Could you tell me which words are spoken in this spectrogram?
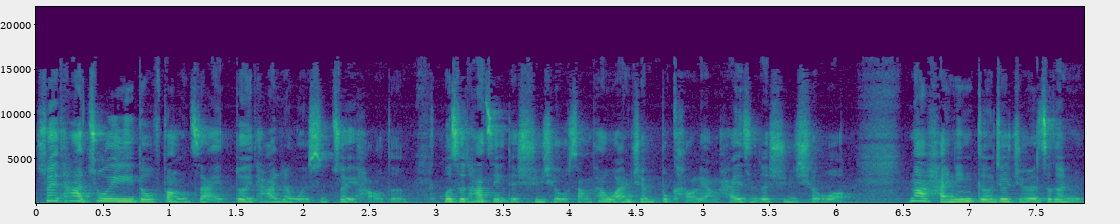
所以他的注意力都放在对他认为是最好的，或是他自己的需求上，他完全不考量孩子的需求哦。那海宁格就觉得这个女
